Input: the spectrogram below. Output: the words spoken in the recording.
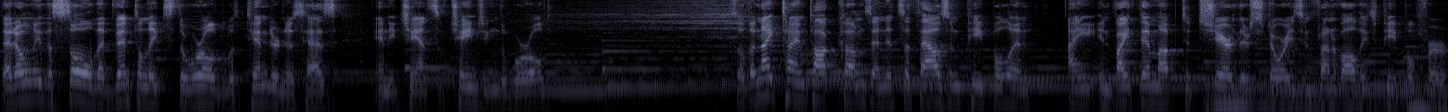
that only the soul that ventilates the world with tenderness has any chance of changing the world. So the nighttime talk comes, and it's a thousand people, and I invite them up to share their stories in front of all these people for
